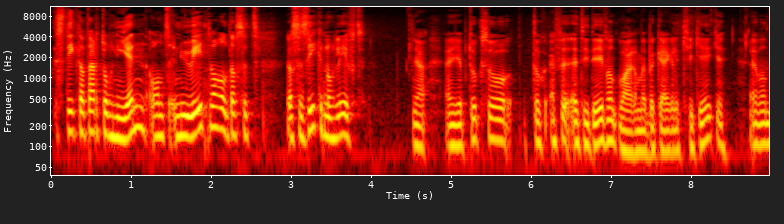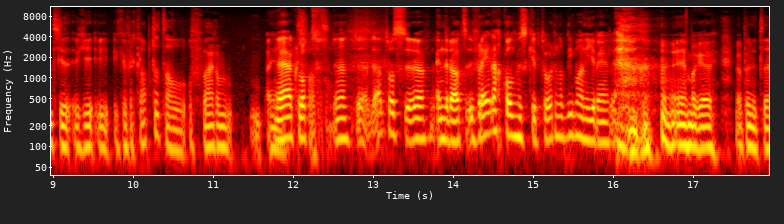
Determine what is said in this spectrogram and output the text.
steek dat daar toch niet in? Want nu weten we al dat ze, het, dat ze zeker nog leeft. Ja, en je hebt ook zo toch even het idee van waarom heb ik eigenlijk gekeken? hè, want je, je, je verklapt het al. Of waarom... Ja, ja, klopt. Ja, het was eh, inderdaad... Vrijdag kon geskipt worden op die manier eigenlijk. ja, maar eh, we hebben het eh,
